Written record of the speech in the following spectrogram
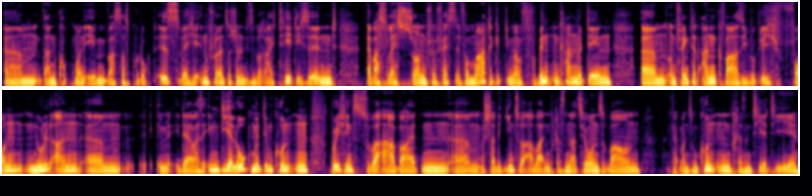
Ähm, dann guckt man eben, was das Produkt ist, welche Influencer schon in diesem Bereich tätig sind, äh, was vielleicht schon für feste Formate gibt, die man verbinden kann mit denen ähm, und fängt halt an, quasi wirklich von null an, ähm, im, idealerweise im Dialog mit dem Kunden Briefings zu bearbeiten, ähm, Strategien zu arbeiten, Präsentationen zu bauen, fährt man zum Kunden, präsentiert die.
